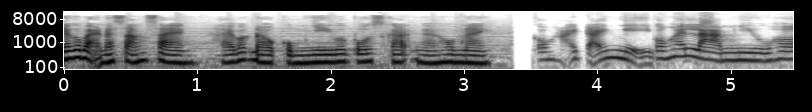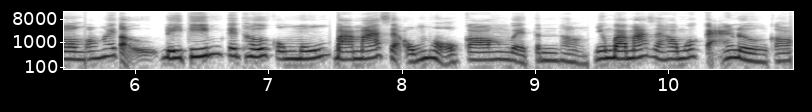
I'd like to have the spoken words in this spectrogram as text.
Nếu các bạn đã sẵn sàng, hãy bắt đầu cùng Nhi với postcard ngày hôm nay. con hãy trải nghiệm con hãy làm nhiều hơn con hãy tự đi kiếm cái thứ con muốn ba má sẽ ủng hộ con về tinh thần nhưng ba má sẽ không có cản đường con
